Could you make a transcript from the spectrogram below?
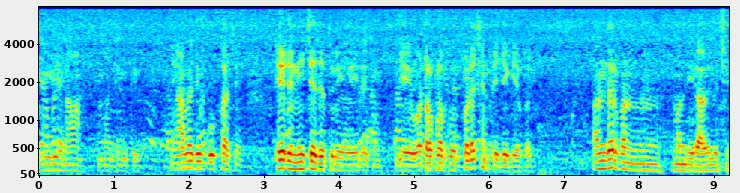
વિડીયોના માધ્યમથી. આ બાજુ ગુફા છે. ઠેઠ નીચે જતું રહે એ રીતનું જે વોટરફોલ ધોધ પડે છે ને તે જગ્યા પર. અંદર પણ મંદિર આવેલું છે.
